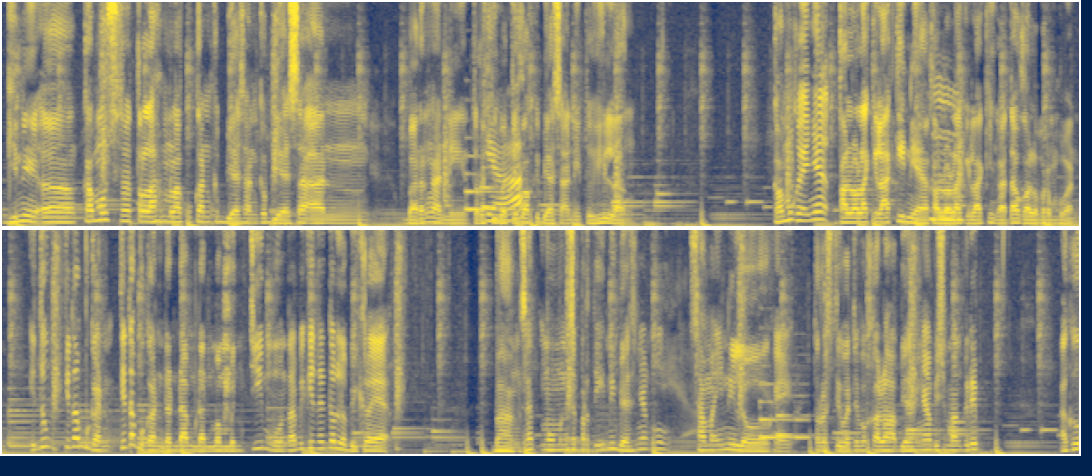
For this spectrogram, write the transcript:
gini, eh, kamu setelah melakukan kebiasaan-kebiasaan barengan nih, terus Ya. tiba-tiba kebiasaan itu hilang. Kamu kayaknya kalau laki-laki nih ya, kalau Hmm. laki-laki nggak tahu kalau perempuan. Itu kita bukan kita bukan dendam dan membencimu, tapi kita itu lebih kayak bangsat momen seperti ini biasanya aku sama ini loh kayak terus tiba-tiba kalau biasanya habis maghrib aku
